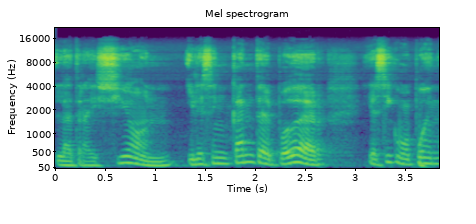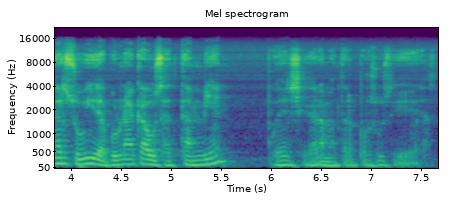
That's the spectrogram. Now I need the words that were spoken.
la traición y les encanta el poder y así como pueden dar su vida por una causa, también pueden llegar a matar por sus ideas.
